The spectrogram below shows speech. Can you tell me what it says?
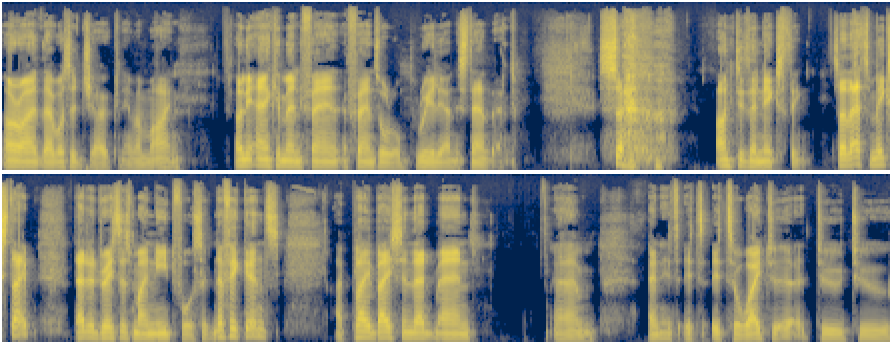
All right, that was a joke. Never mind. Only Anchorman fan, fans will really understand that. So, on to the next thing. So that's mixtape. That addresses my need for significance. I play bass in that band, um, and it's it's it's a way to to to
